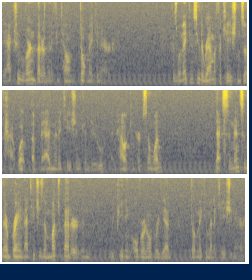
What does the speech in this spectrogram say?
they actually learn better than if you tell them, don't make an error. Because when they can see the ramifications of how, what a bad medication can do and how it can hurt someone, that cements in their brain, that teaches them much better than repeating over and over again, don't make a medication error,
